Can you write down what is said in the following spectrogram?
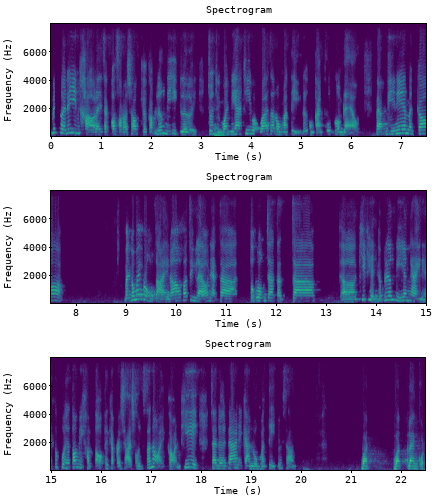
ไม่เคยได้ยินข่าวอะไรจากกสทชเกี่ยวกับเรื่องนี้อีกเลย จนถึงวันนี้ที่บอกว่าจะลงมติเรื่องของการควบรวมแล้ว แบบนี้นี่มันก็ มันก็ไม่โปร่งใสเนาะเพราะจริงแล้วเนี่ยจะตกลงจะตัดจะ คิดเห็นกับเรื่องนี้ยังไงเนี่ยก็ควรจะต้องมีคำตอบให้กับประชาชนซะหน่อยก่อนที่จะเดินหน้าในการลงมติด้วยซ้ำวัดวัดแรงกด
